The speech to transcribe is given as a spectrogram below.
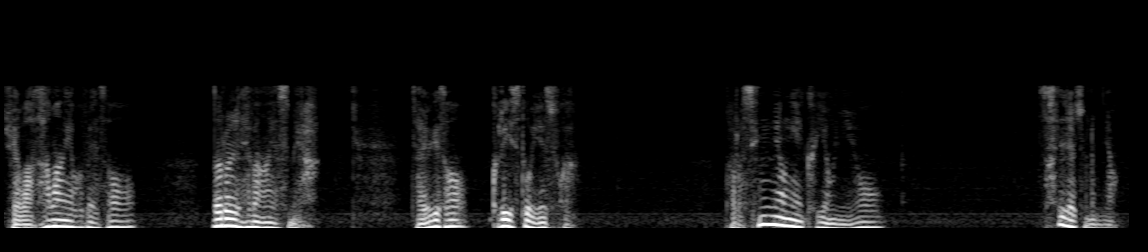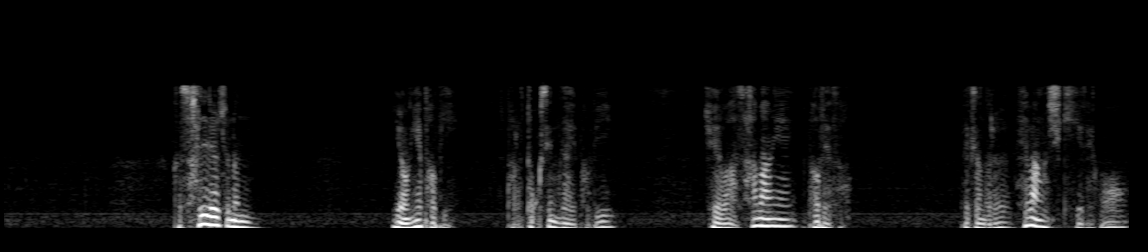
죄와 사망의 법에서 너를 해방하였습니다. 자 여기서 그리스도 예수가 바로 생명의 그 영이요 살려주는 영. 그 살려주는 영의 법이 바로 독생자의 법이 죄와 사망의 법에서 백성들을 해방시키게 되고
